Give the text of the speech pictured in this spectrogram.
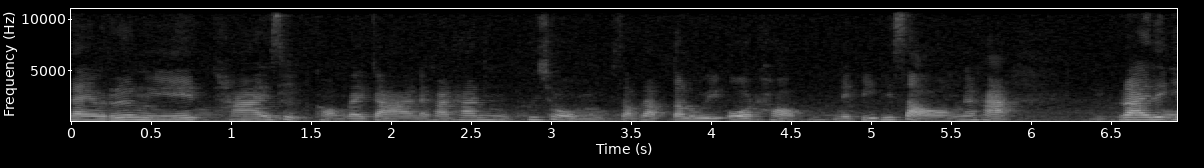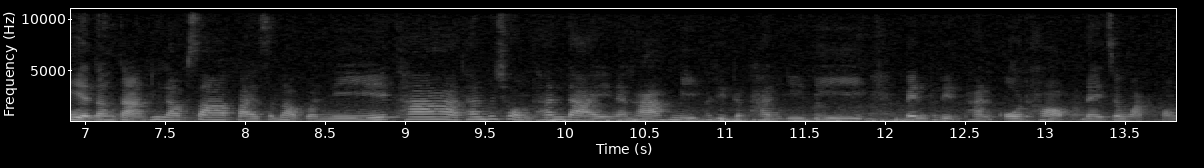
ในเรื่องนี้ท้ายสุดของรายการนะคะ ท่านผู้ชมสำหรับตะลุยโอท็อปในปีที่ 2 นะคะ รายละเอียดต่างๆ ที่รับทราบไปสำหรับวันนี้ ถ้าท่านผู้ชมท่านใดนะคะ มีผลิตภัณฑ์ดีๆ เป็นผลิตภัณฑ์โอท็อปในจังหวัดของ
